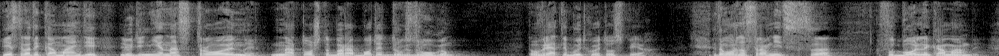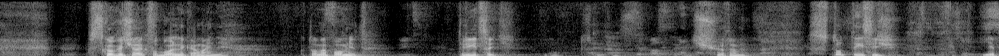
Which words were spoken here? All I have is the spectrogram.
Если в этой команде люди не настроены на то, чтобы работать друг с другом, то вряд ли будет какой-то успех. Это можно сравнить с футбольной командой. Сколько человек в футбольной команде? Кто напомнит? 30? Что там? 100 тысяч. Нет,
